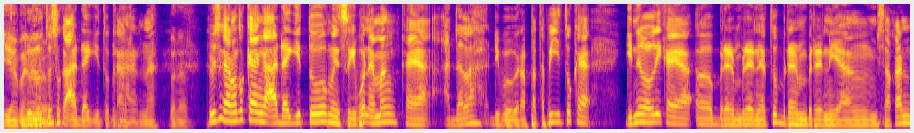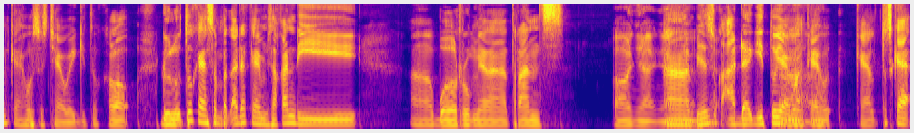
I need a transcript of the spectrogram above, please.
Iya dulu tuh suka ada gitu kan nah Bener. tapi sekarang tuh kayak nggak ada gitu meskipun emang kayak adalah di beberapa tapi itu kayak gini loh Li kayak eh, brand-brandnya tuh brand-brand yang misalkan kayak khusus cewek gitu. Kalau dulu tuh kayak sempat ada kayak misalkan di eh, ballroomnya Trans. Oh iya iya. Iya, biasanya iya. suka ada gitu ya emang Ah. kayak kayak terus kayak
